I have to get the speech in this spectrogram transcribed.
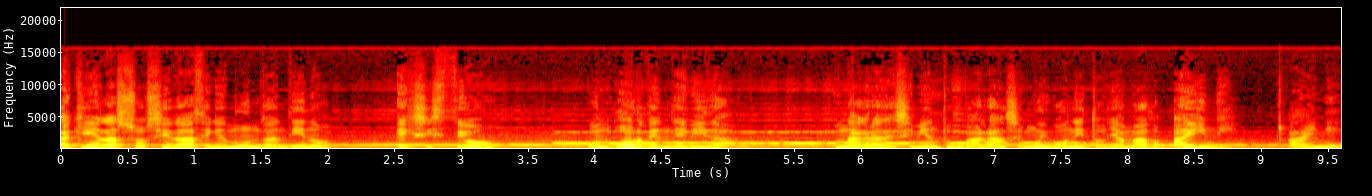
Aquí en la sociedad, en el mundo andino, existió un orden de vida, un agradecimiento, un balance muy bonito llamado Aini. Aini.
